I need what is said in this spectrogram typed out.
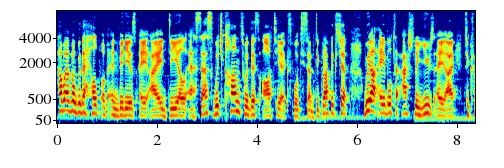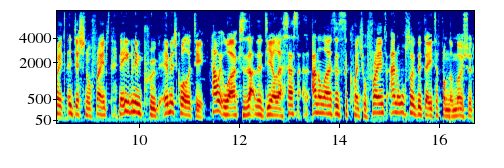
However, with the help of NVIDIA's AI DLSS, which comes with this RTX 4070 graphics chip, we are able to actually use AI to create additional frames and even improve image quality. How it works is that the DLSS analyzes sequential frames and also the data from the motion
